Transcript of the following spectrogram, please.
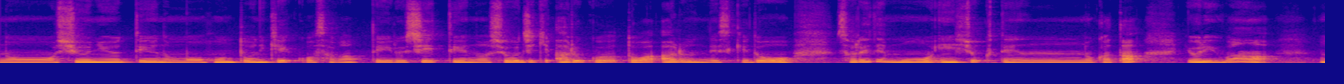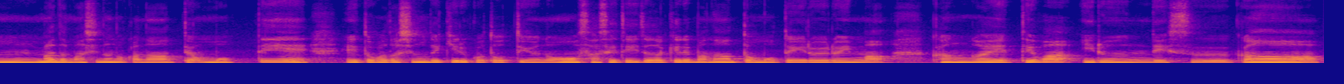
の収入っていうのも本当に結構下がっているしっていうのは正直あることはあるんですけどそれでも飲食店の方よりは、うん、まだマシなのかなって思って、えーと、私のできることっていうのをさせていただければなと思っていろいろ今考えてはいるんですが。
